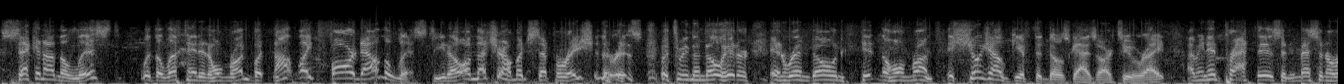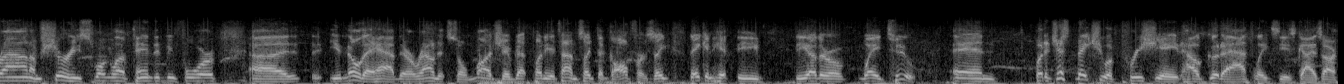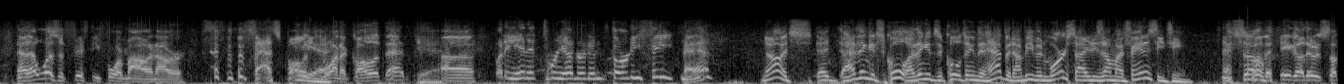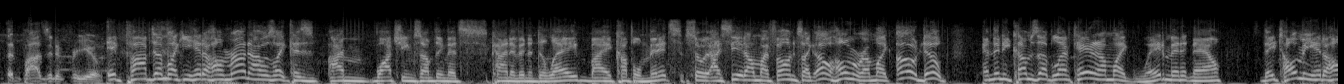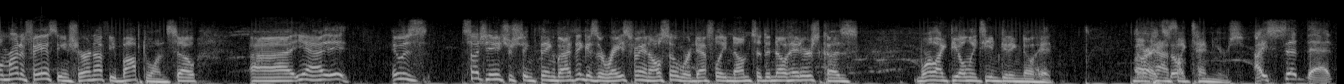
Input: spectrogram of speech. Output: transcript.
second on the list with the left-handed home run, but not like far down the list. You know, I'm not sure how much separation there is between the no-hitter and Rendon hitting the home run. It shows you how gifted those guys are too, right? I mean, in practice and messing around, I'm sure he's swung left-handed before. Uh, you know they have. They're around it so much. They've got plenty of time. It's like the golfers. They they can hit the the other way too, and but it just makes you appreciate how good athletes these guys are. Now that was a 54 mile an hour fastball, if you want to call it that. Yeah. Uh, but he hit it 330 feet, man. No, it's. I think it's cool. I think it's a cool thing that happened. I'm even more excited he's on my fantasy team. So well, there you go. There was something positive for you. it popped up like he hit a home run. I was like, because I'm watching something that's kind of in a delay by a couple minutes. So I see it on my phone. It's like, oh, homer. I'm like, oh, dope. And then he comes up left-handed. I'm like, wait a minute now. They told me he hit a home run in fantasy, and sure enough, he bopped one. So, uh, yeah, it it was such an interesting thing. But I think as a Rays fan, also, we're definitely numb to the no hitters because we're like the only team getting no hit. The right, past so- like ten years. I said that.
